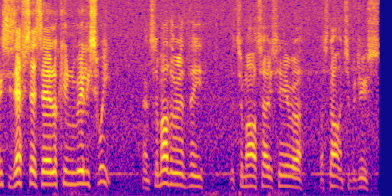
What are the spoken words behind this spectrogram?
Mrs F says they're looking really sweet. And some other of the, the tomatoes here are, are starting to produce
